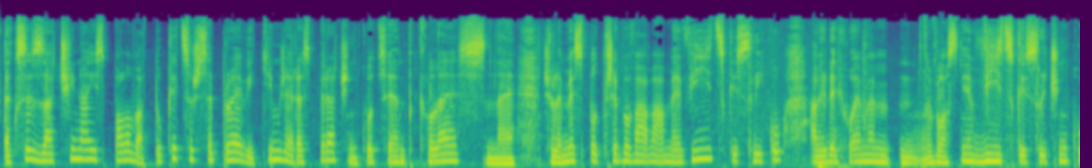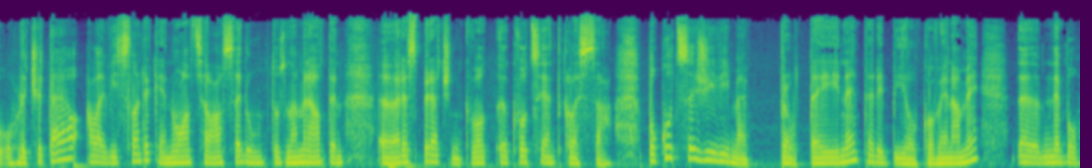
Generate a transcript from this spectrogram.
tak se začínají spalovat tuky, což se projeví tím, že respirační kvocient klesne. Čili my spotřebováváme víc kyslíku a vydechujeme vlastně víc kysličníku uhličitého, ale výsledek je 0,7, to znamená ten eh, respirační kvocient klesá. Pokud se živíme proteiny, tedy bílkovinami, eh, nebo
